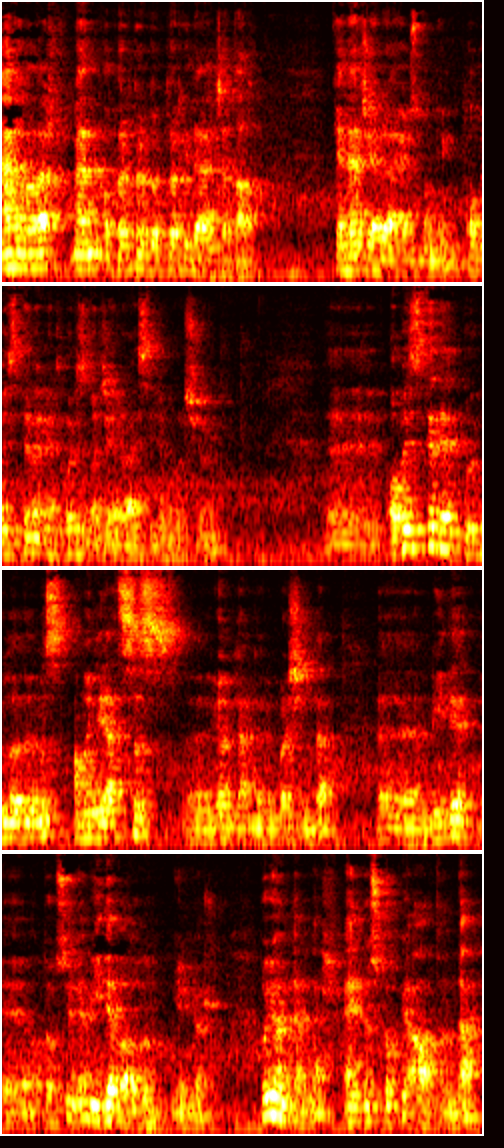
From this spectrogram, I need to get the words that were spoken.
Merhabalar, ben operatör doktor Hidayet Çatal. Genel cerrahi uzmanıyım. Obezite ve metabolizma cerrahisiyle uğraşıyorum. Ee, obezitede uyguladığımız ameliyatsız e, yöntemlerin başında e, mide e, botoksuyla mide balonu geliyor. Bu yöntemler endoskopi altında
